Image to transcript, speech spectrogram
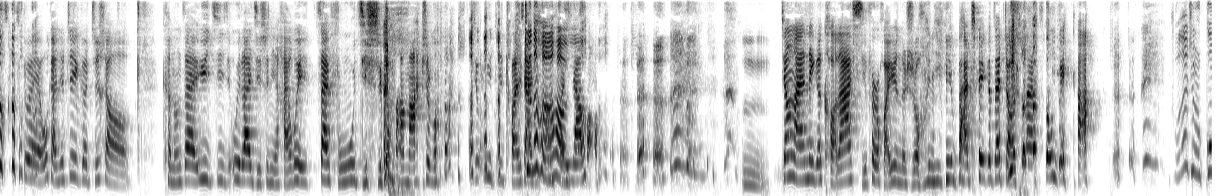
对我感觉这个至少。可能在预计未来几十年还会再服务几十个妈妈，是吗？就一直传下去，真的很好家宝。嗯，将来那个考拉媳妇儿怀孕的时候，你把这个再找出来送给她。除了就是功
